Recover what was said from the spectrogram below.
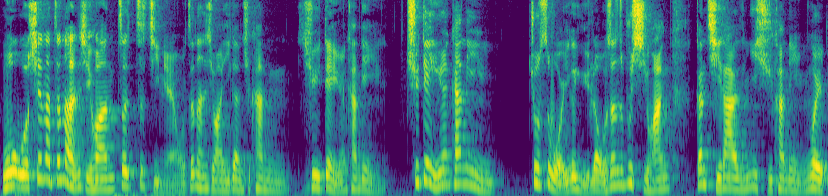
我我现在真的很喜欢这这几年，我真的很喜欢一个人去看去电影院看电影，去电影院看电影就是我一个娱乐，我甚至不喜欢跟其他人一起去看电影，因为，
